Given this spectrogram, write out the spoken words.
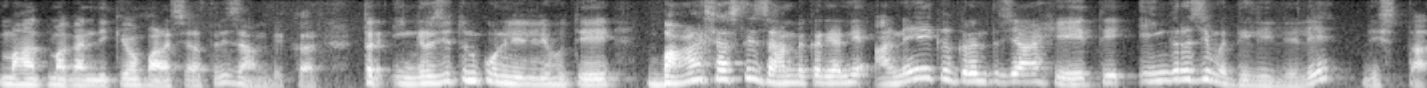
महात्मा गांधी किंवा बाळशास्त्री जांभेकर. तर इंग्रजीतून कोण लिहिलेले होते? बाळशास्त्री जांभेकर यांनी अनेक ग्रंथ जे आहे ते इंग्रजीमध्ये लिहिलेले दिसतात.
